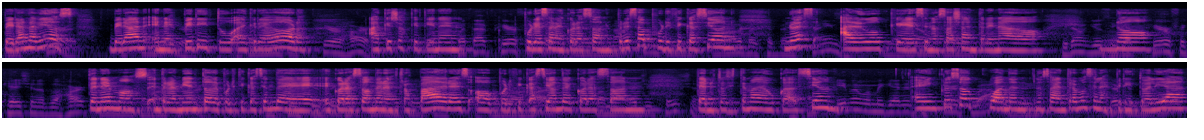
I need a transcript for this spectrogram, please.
verán a Dios, verán en espíritu al Creador, aquellos que tienen pureza en el corazón. Pero esa purificación no es algo que se nos haya entrenado. No tenemos entrenamiento de purificación del corazón de nuestros padres o purificación del corazón de nuestro sistema de educación. E incluso cuando nos adentramos en la espiritualidad,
